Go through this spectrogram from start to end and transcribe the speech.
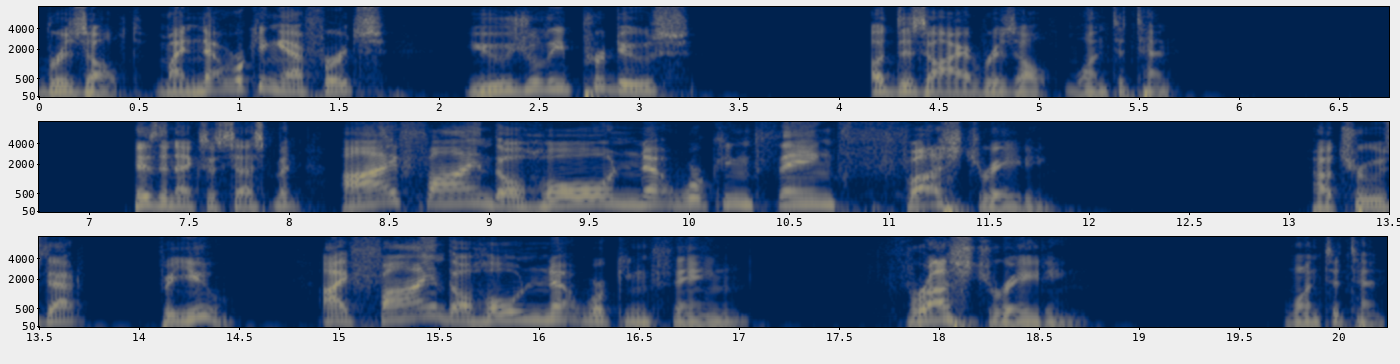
result. My networking efforts usually produce a desired result, 1 to 10. Here's the next assessment. I find the whole networking thing frustrating. How true is that for you? I find the whole networking thing frustrating. 1 to 10.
